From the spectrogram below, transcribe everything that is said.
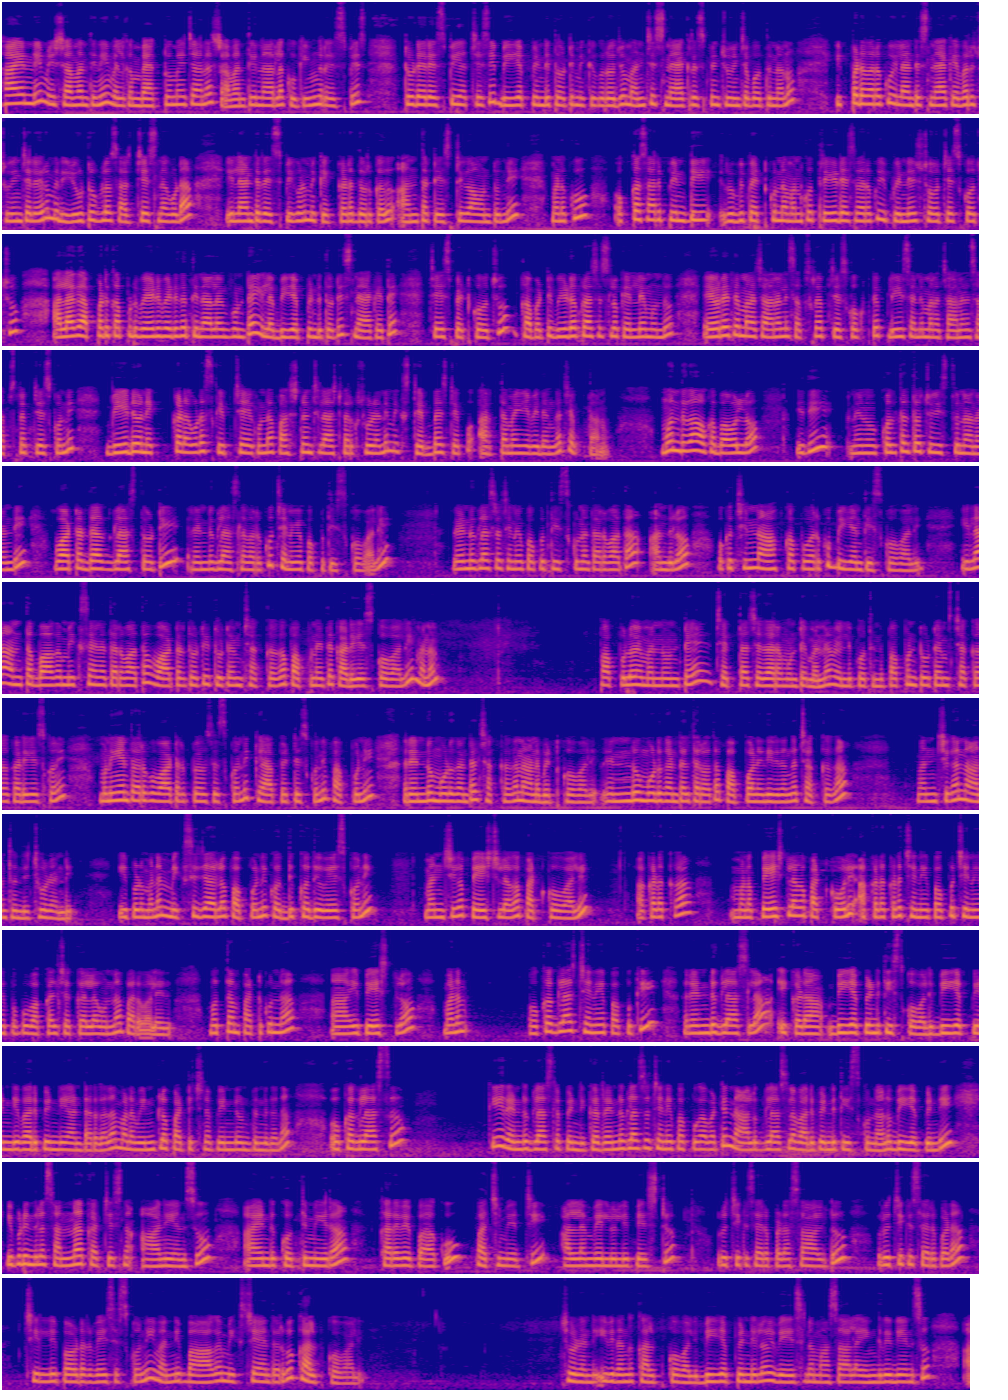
Hi అండి మీ శ్రవంతిని. Welcome back to my channel. Sravanthi Narla cooking recipes. Today recipe వచ్చేసి బియ్యం పిండితోటి మీకు ఈరోజు మంచి స్నాక్ రెసిపీని చూపించబోతున్నాను. ఇప్పటి వరకు ఇలాంటి స్నాక్ ఎవరు చూపించలేరు. మీరు యూట్యూబ్లో సెర్చ్ చేసినా కూడా ఇలాంటి రెసిపీ కూడా మీకు ఎక్కడ దొరకదు. అంత టేస్టీగా ఉంటుంది. మనకు ఒక్కసారి పిండి రుబ్బి పెట్టుకున్నాం అనుకో త్రీ డేస్ వరకు ఈ పిండిని స్టోర్ చేసుకోవచ్చు. అలాగే అప్పటికప్పుడు వేడివేడిగా తినాలనుకుంటే ఇలా బియ్యం పిండితోటి స్నాక్ అయితే చేసి పెట్టుకోవచ్చు. కాబట్టి వీడియో ప్రాసెస్లోకి వెళ్ళే ముందు ఎవరైతే మన ఛానల్ని సబ్స్క్రైబ్ చేసుకోకపోతే ప్లీజ్ అని మన ఛానల్ని సబ్స్క్రైబ్ చేసుకోండి. వీడియోని ఎక్కడ కూడా స్కిప్ చేయకుండా ఫస్ట్ నుంచి లాస్ట్ వరకు చూడండి. మీకు స్టెప్ బై స్టెప్ అర్థమయ్యే విధంగా చెప్తాను. ముందుగా ఒక బౌల్లో ఇది నేను కొలతలతో చూపిస్తున్నానండి వాటర్ ద గ్లాస్ తోటి రెండు గ్లాసుల వరకు శనగపప్పు తీసుకోవాలి. రెండు గ్లాసుల శనగపప్పు తీసుకున్న తర్వాత అందులో ఒక చిన్న హాఫ్ కప్ వరకు బియ్యం తీసుకోవాలి. ఇలా అంత బాగా మిక్స్ అయిన తర్వాత వాటర్ తోటి టూ టైం చక్కగా పప్పునైతే కడిగేసుకోవాలి మనం. పప్పులో ఏమన్నా ఉంటే చెత్త చెదారం ఉంటే ఏమన్నా వెళ్ళిపోతుంది. పప్పుని టూ టైమ్స్ చక్కగా కడిగేసుకొని మునిగేంత వరకు వాటర్ పోసేసుకొని క్యాప్ పెట్టేసుకొని పప్పుని రెండు మూడు గంటలు చక్కగా నానబెట్టుకోవాలి. రెండు మూడు గంటల తర్వాత పప్పు అనేది ఈ విధంగా చక్కగా మంచిగా నానుతుంది. చూడండి. ఇప్పుడు మనం మిక్సీ జార్లో పప్పుని కొద్ది కొద్ది వేసుకొని మంచిగా పేస్ట్ లాగా పట్టుకోవాలి. అక్కడక్క మన పేస్ట్ లాగా పట్టుకోవాలి. అక్కడక్కడ శనగపప్పు శనగపప్పు వక్కలు చెక్కల్లో ఉన్నా పర్వాలేదు. మొత్తం పట్టుకున్న ఈ పేస్ట్లో మనం ఒక గ్లాస్ శనగపప్పుకి రెండు గ్లాసుల ఇక్కడ బియ్య పిండి తీసుకోవాలి. బియ్య పిండి వరిపిండి అంటారు కదా మనం ఇంట్లో పట్టించిన పిండి ఉంటుంది కదా ఒక గ్లాసుకి రెండు గ్లాసుల పిండి. ఇక్కడ రెండు గ్లాసుల శనగపప్పు కాబట్టి నాలుగు గ్లాసుల వరిపిండి తీసుకున్నాను బియ్య పిండి. ఇప్పుడు ఇందులో సన్నగా కట్ చేసిన ఆనియన్స్ అండ్ కొత్తిమీర కరివేపాకు పచ్చిమిర్చి అల్లం వెల్లుల్లి పేస్ట్ రుచికి సరిపడా సాల్ట్ రుచికి సరిపడా చిల్లీ పౌడర్ వేసేసుకొని ఇవన్నీ బాగా మిక్స్ అయ్యేంత వరకు కలుపుకోవాలి. చూడండి ఈ విధంగా కలుపుకోవాలి. బియ్య పిండిలో వేసిన మసాలా ఇంగ్రీడియంట్స్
